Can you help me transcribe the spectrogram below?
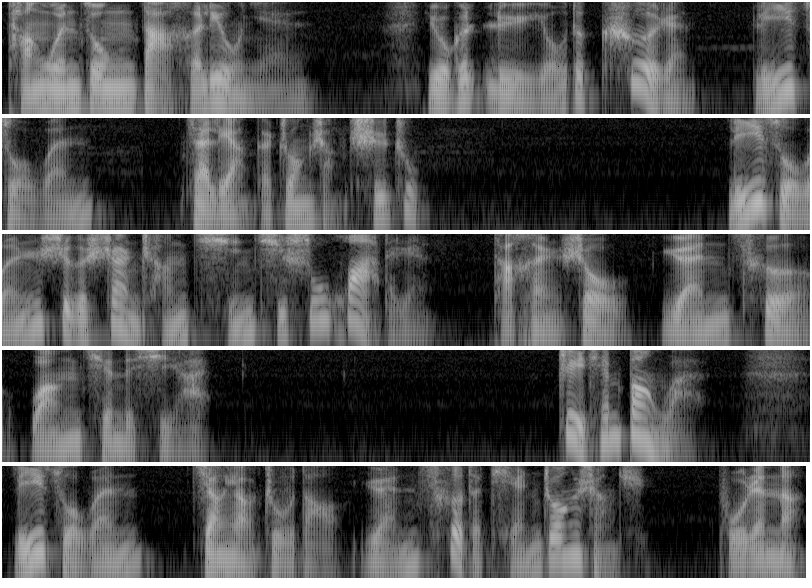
唐文宗大和六年，有个旅游的客人李左文，在两个庄上吃住。李左文是个擅长琴棋书画的人，他很受袁策、王谦的喜爱。这天傍晚，李左文将要住到袁策的田庄上去，仆人呢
